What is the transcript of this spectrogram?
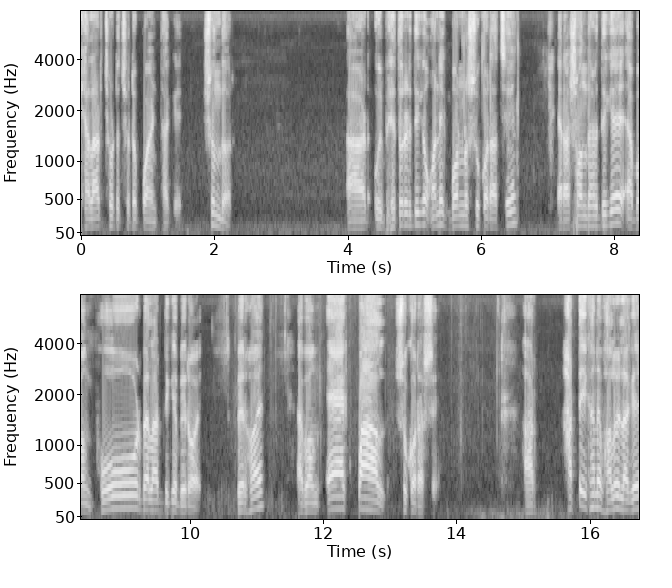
খেলার ছোট ছোট পয়েন্ট থাকে। সুন্দর। আর ওই ভেতরের দিকে অনেক বন্য শুকর আছে। এরা সন্ধ্যার দিকে এবং ভোর বেলার দিকে বেরোয় বের হয় এবং এক পাল শুকর আসে। আর হাঁটতে এখানে ভালোই লাগে।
